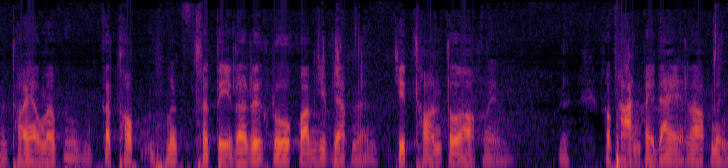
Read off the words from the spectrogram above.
มันถอยออกมากระทบมันสติระลึกรู้ความยิบยับนะจิตถอนตัวออกเลยก็ผ่านไปได้รอบหนึ่ง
